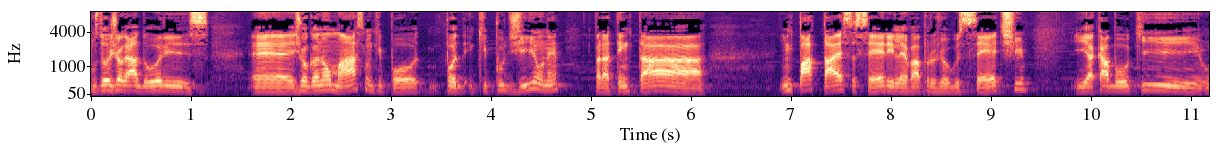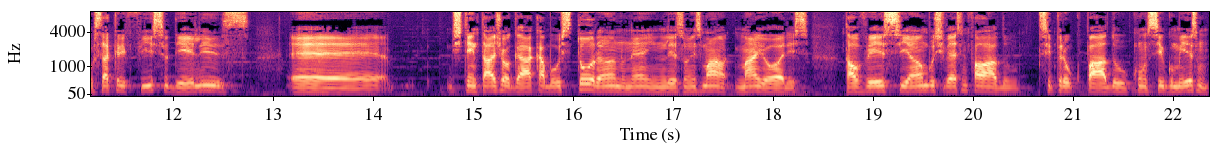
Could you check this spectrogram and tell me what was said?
os dois jogadores é, jogando ao máximo que, po, que podiam, né? Para tentar empatar essa série e levar para o jogo 7. E acabou que o sacrifício deles é, de tentar jogar acabou estourando, né, em lesões ma maiores. Talvez se ambos tivessem falado, se preocupado consigo mesmo,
